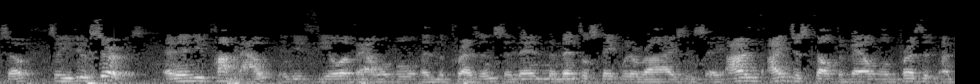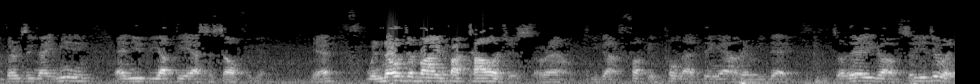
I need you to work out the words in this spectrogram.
So, so you do a service, and then you pop out, and you feel available and the presence, and then the mental state would arise and say, "I'm, I just felt available and present on Thursday night meeting," and you'd be up the ass of self again. Yeah? With no divine proctologists around. You gotta fucking pull that thing out every day. So there you go. So you do it.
